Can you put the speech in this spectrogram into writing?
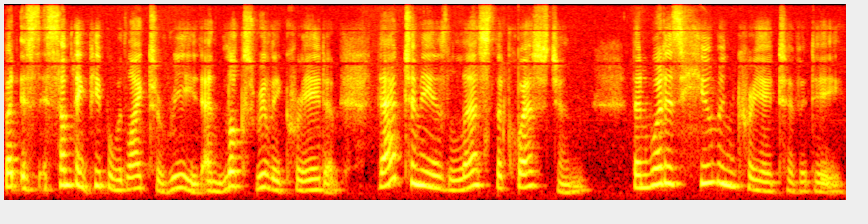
but is, is, something people would like to read and looks really creative. That to me is less the question than what is human creativity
